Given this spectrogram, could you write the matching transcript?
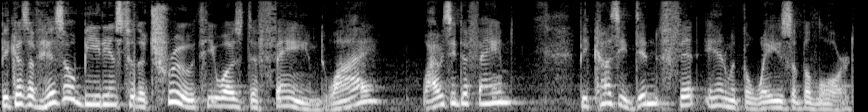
Because of his obedience to the truth, he was defamed. Why? Why was he defamed? Because he didn't fit in with the ways of the Lord.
